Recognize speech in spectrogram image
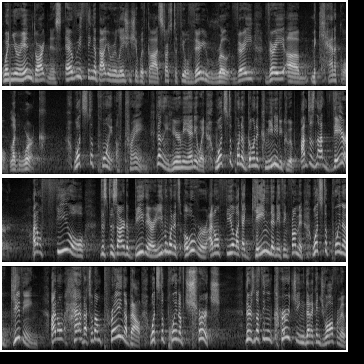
when you're in darkness, everything about your relationship with God starts to feel very rote, very, very uh, mechanical, like work. What's the point of praying? He doesn't hear me anyway. What's the point of going to community group? I'm just not there. I don't feel this desire to be there. And Even when it's over, I don't feel like I gained anything from it. What's the point of giving? I don't have. That's what I'm praying about. What's the point of church? There's nothing encouraging that I can draw from it.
